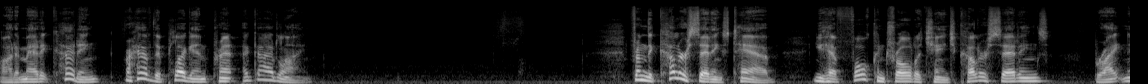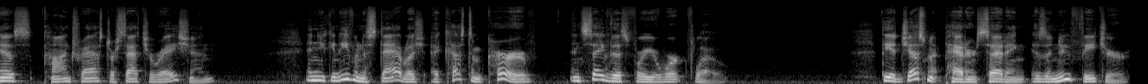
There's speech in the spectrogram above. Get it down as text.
automatic cutting or have the plugin print a guideline. From the Color Settings tab, you have full control to change color settings, brightness, contrast, or saturation, and you can even establish a custom curve and save this for your workflow. The adjustment pattern setting is a new feature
